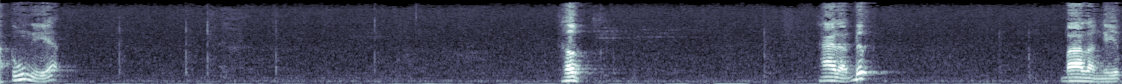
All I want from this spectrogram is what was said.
cú nghĩa. Thực. Hai là đức. Ba là nghiệp.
